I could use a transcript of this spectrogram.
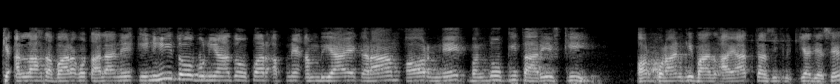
کہ اللہ تبارک و تعالیٰ نے انہی دو بنیادوں پر اپنے انبیاء کرام اور نیک بندوں کی تعریف کی۔ اور قرآن کی بعض آیات کا ذکر کیا جیسے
